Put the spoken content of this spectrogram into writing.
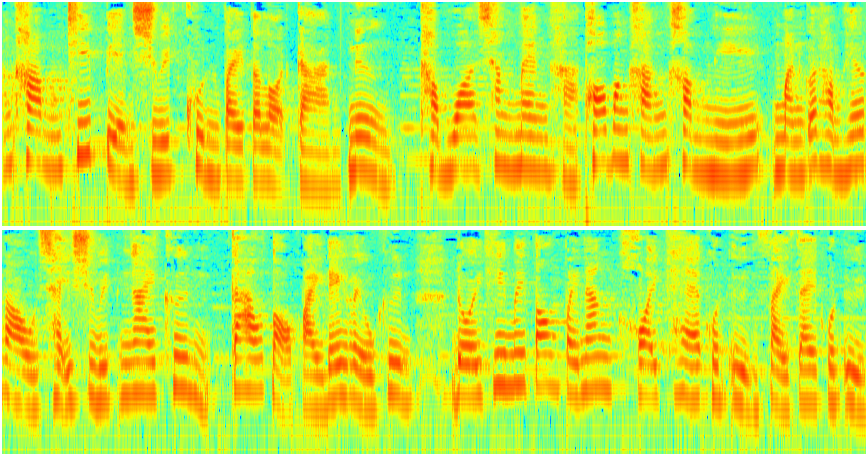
ามคำที่เปลี่ยนชีวิตคุณไปตลอดกาล 1. คำว่าช่างแม่งค่ะ เพราะบางครั้งคำนี้มันก็ทำให้เราใช้ชีวิตง่ายขึ้น ก้าวต่อไปได้เร็วขึ้น โดยที่ไม่ต้องไปนั่งคอยแคร์คนอื่น ใส่ใจคนอื่น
